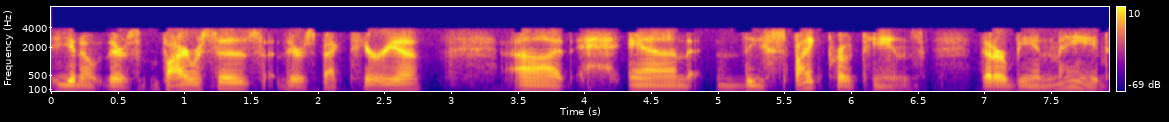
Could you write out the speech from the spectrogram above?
you know, there's viruses, there's bacteria, uh, and the spike proteins that are being made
